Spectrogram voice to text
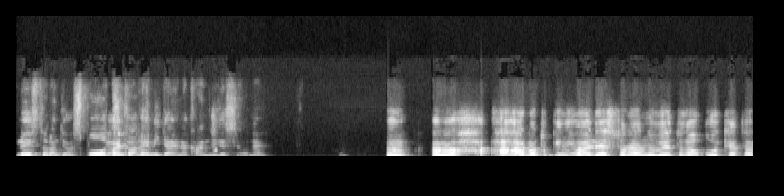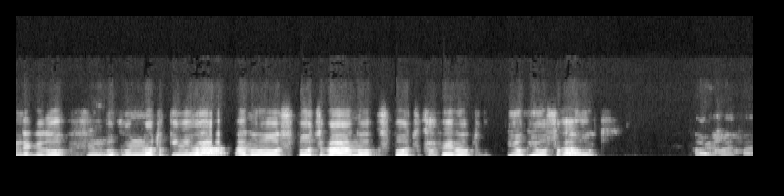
レストランというかスポーツカフェみたいな感じですよね。うん。あの、は母の時にはレストランのウェイトが大きかったんだけど、うん僕の時には、あの、スポーツバーの、スポーツカフェの要素が大きい。はいはいはいは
